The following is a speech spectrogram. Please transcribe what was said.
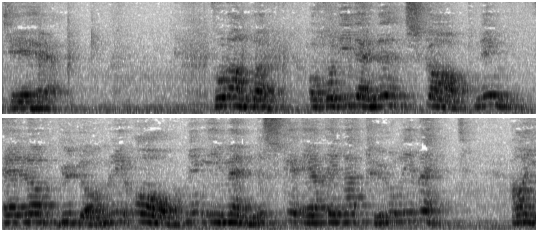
til her. For det andre og fordi denne skapning eller guddommelig ordning i mennesket er en naturlig rett, har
